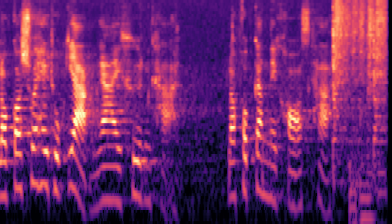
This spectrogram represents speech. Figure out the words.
แล้วก็ช่วยให้ทุกอย่างง่ายขึ้นค่ะ แล้วพบกันในคอร์สค่ะ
